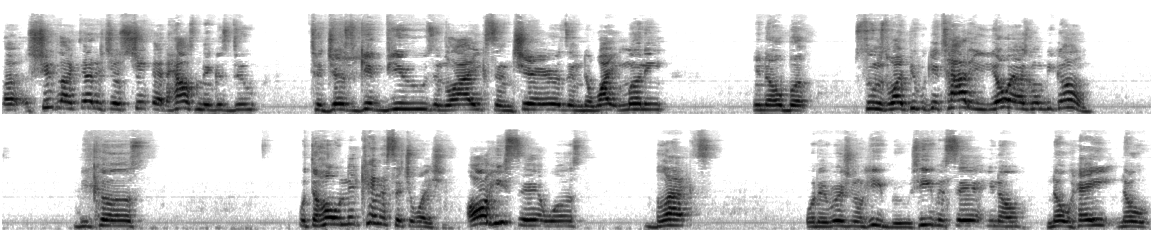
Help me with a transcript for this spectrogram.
Uh, shit like that is just shit that house niggas do to just get views and likes and shares and the white money, you know. But as soon as white people get tired of you, your ass gonna be gone. Because with the whole Nick Cannon situation, all he said was blacks were the original Hebrews. He even said, you know, no hate, no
